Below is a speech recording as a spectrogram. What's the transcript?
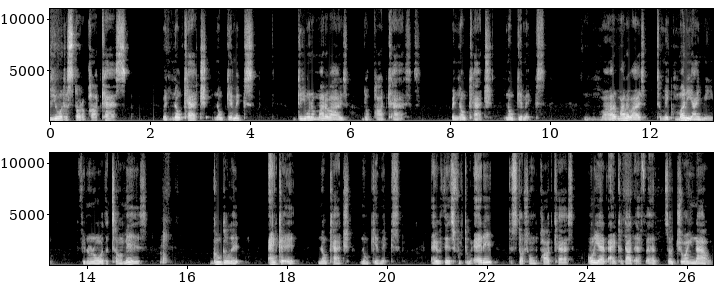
Do you want to start a podcast with no catch, no gimmicks? Do you want to monetize your podcast with no catch, no gimmicks? Mo- Monetize to make money, I mean. If you don't know what the term is, Google it, anchor it, no catch, no gimmicks. Everything's free to edit, to start your own podcast, only at anchor.fm. So join now,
